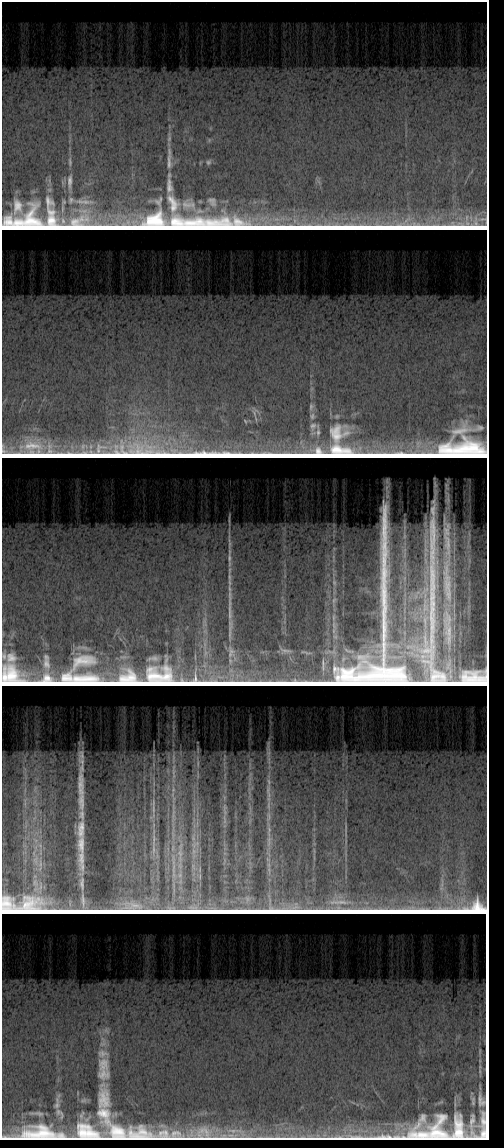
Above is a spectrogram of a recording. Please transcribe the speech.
ਪੂਰੀ ਵਾਈਟ ਟੱਕ ਚ ਬਹੁਤ ਚੰਗੀ ਮਦੀਨ ਆ ਬਾਈ। ਠੀਕ ਹੈ ਜੀ। ਪੂਰੀਆਂ ਨੌਂਦਰਾਂ ਤੇ ਭੂਰੀ ਨੋਕਾ ਇਹਦਾ। ਕਰਾਉਨੇ ਆ ਸ਼ੌਂਕ ਤੁਹਾਨੂੰ ਨਰ ਦਾ। ਲਓ ਜੀ, ਕਰੋ ਸ਼ੌਂਕ ਨਰ ਦਾ ਬਾਈ। ਪੂਰੀ ਵਾਈਟ ਅੱਖ ਚ।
